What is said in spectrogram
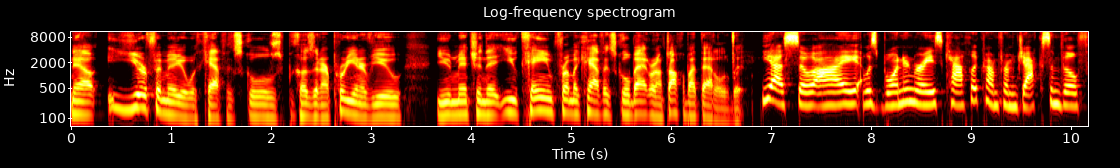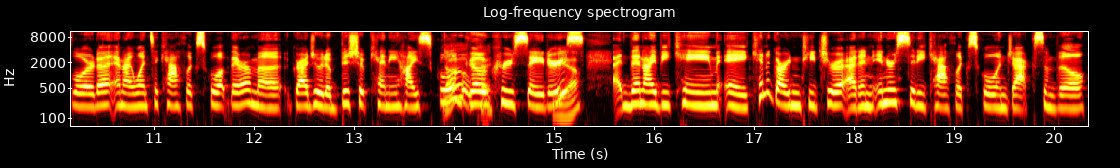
Now, you're familiar with Catholic schools because in our pre interview, you mentioned that you came from a Catholic school background. Talk about that a little bit. Yes. Yeah, so I was born and raised Catholic. I'm from Jacksonville, Florida, and I went to Catholic school up there. I'm a graduate of Bishop Kenny High School. Oh, okay. Go Crusaders. Yeah. And then I became a kindergarten teacher at an inner city Catholic Catholic school in Jacksonville.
